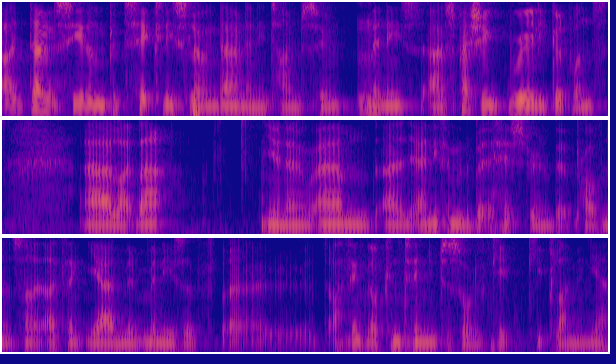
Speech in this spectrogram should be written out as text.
I don't see them particularly slowing down anytime soon. Minis, uh, especially really good ones uh, like that. You know, um, uh, anything with a bit of history and a bit of provenance. I, I think yeah, min- minis have. Uh, I think they'll continue to sort of keep keep climbing. Yeah.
